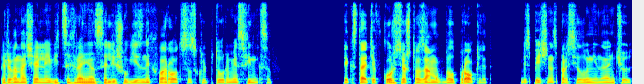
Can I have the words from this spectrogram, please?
Первоначальный вид сохранился лишь у въездных ворот со скульптурами сфинксов. «Ты, кстати, в курсе, что замок был проклят?» – беспечно спросил у Нины Анчуд.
